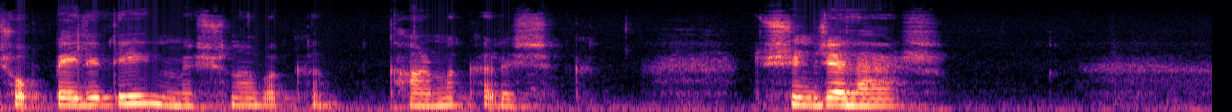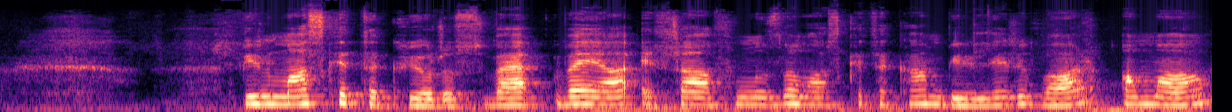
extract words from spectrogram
Çok belli değil mi? Şuna bakın. Karma karışık. Düşünceler. Bir maske takıyoruz ve veya etrafımızda maske takan birileri var ama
